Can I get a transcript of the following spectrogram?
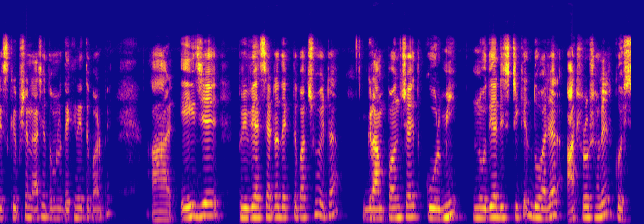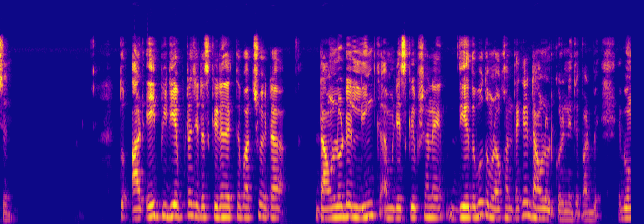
ডিসক্রিপশানে আছে, তোমরা দেখে নিতে পারবে। আর এই যে প্রিভিয়াস ইয়ারটা দেখতে পাচ্ছ, এটা গ্রাম পঞ্চায়েত কর্মী নদিয়া ডিস্ট্রিক্টের দু সালের কোয়েশ্চেন তো আর এই পিডিএফটা যেটা স্ক্রিনে দেখতে পাচ্ছ, এটা ডাউনলোডের লিঙ্ক আমি ডিসক্রিপশানে দিয়ে দেবো, তোমরা ওখান থেকে ডাউনলোড করে নিতে পারবে। এবং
